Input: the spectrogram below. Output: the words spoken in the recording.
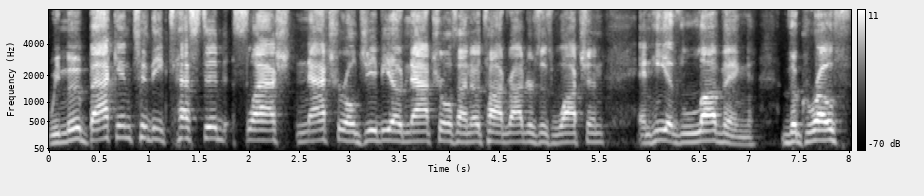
We move back into the tested slash natural GBO naturals. I know Todd Rogers is watching and he is loving the growth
